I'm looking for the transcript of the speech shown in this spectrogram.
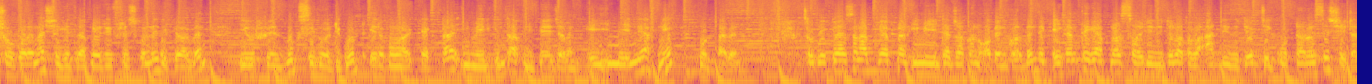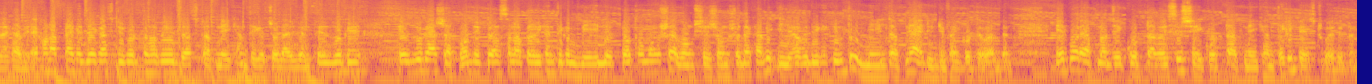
শো করে না, সেক্ষেত্রে আপনি রিফ্রেশ করলে দেখতে পারবেন ইউর ফেসবুক সিকিউরিটি কোড এরকম একটা ইমেইল কিন্তু আপনি পেয়ে যাবেন। এই ইমেইলে আপনি কোড পাবেন। তো পাচ্ছেন, আপনি আপনার ইমেইলটা যখন ওপেন করবেন এখান থেকে আপনার ছয় ডিজিটের অথবা আট ডিজিটের যে কোডটা রয়েছে, সেটা দেখাবে। এখন আপনাকে যে কাজটি করতে হবে জাস্ট আপনি এখান থেকে চলে আসবেন ফেসবুকে ফেসবুকে আসার পর পাচ্ছেন, আপনার এখান থেকে মেইলের প্রথম অংশ এবং শেষ অংশ দেখাবে। এইভাবে দেখে কিন্তু মেইলটা আপনি আইডেন্টিফাই করতে পারবেন। এরপরে আপনার যে কোডটা রয়েছে, সেই কোডটা আপনি এখান থেকে পেস্ট করে দিবেন।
